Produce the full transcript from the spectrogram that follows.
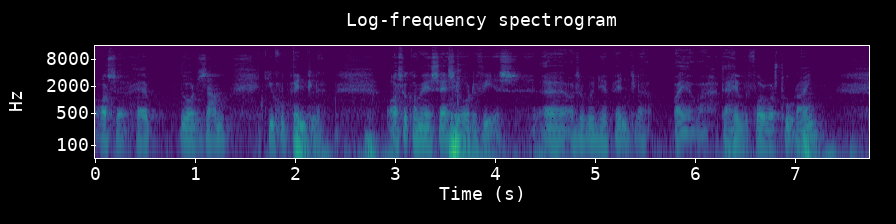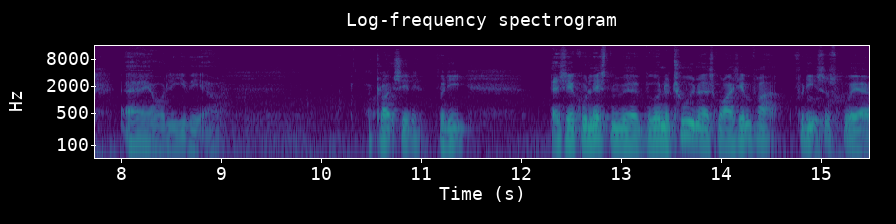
også havde gjort det samme, de kunne pendle. Og så kom jeg i SAS i 88, øh, og så begyndte jeg at pendle, og jeg var, der havde vi fået vores to drenge. Øh, jeg var lige ved at, at kløjs i det, fordi altså jeg kunne næsten begynde at tude, når jeg skulle rejse hjemmefra, fordi så skulle jeg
